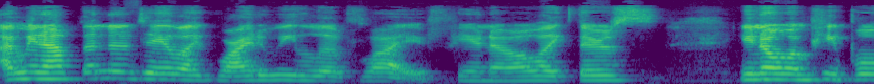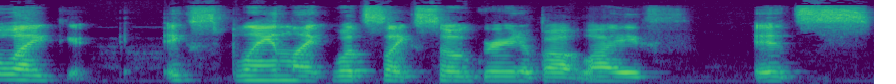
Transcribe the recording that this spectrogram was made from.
i mean at the end of the day like why do we live life you know like there's you know when people like explain like what's like so great about life it's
